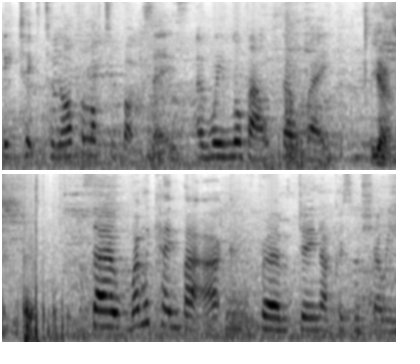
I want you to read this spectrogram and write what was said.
It ticked an awful lot of boxes, and we love out, don't we? Yes. So when we came back from doing our Christmas show in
